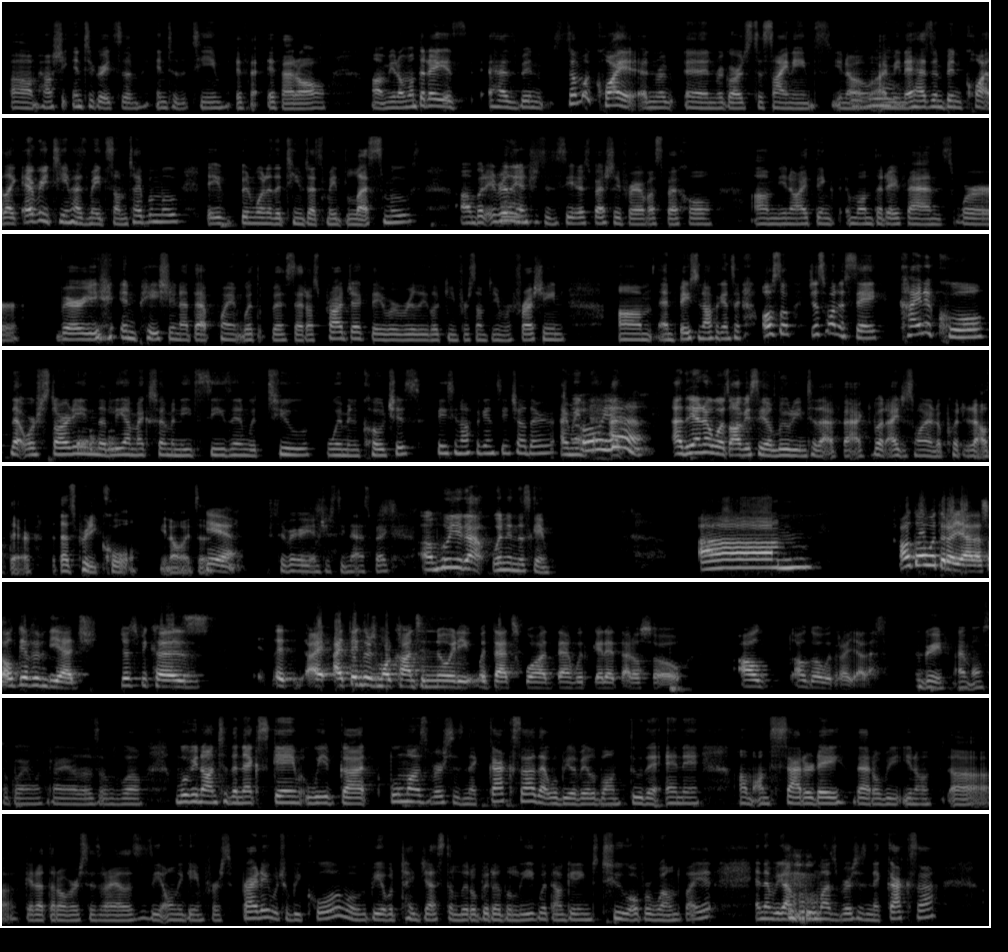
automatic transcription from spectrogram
um, how she integrates them into the team, if if at all. Um, you know, Monterrey is has been somewhat quiet in re- in regards to signings. You know, mm-hmm. I mean, it hasn't been quite like every team has made some type of move. They've been one of the teams that's made less moves. Um, but it really yeah. interested to see it, especially for Eva Espejo. Um, you know, I think Monterrey fans were very impatient at that point with Becerra's project. They were really looking for something refreshing um, and facing off against it. Also, just want to say, kind of cool that we're starting the Liga MX Femenil season with two women coaches facing off against each other. I mean, oh yeah, Adriana was obviously alluding to that fact, but I just wanted to put it out there that that's pretty cool. You know, it's a yeah, it's a very interesting aspect. Um, who you got winning this game? Um, I'll go with Rayadas. I'll give them the edge just because it, I, I think there's more continuity with that squad than with Querétaro. So I'll I'll go with Rayadas. Agreed. I'm also going with Rayadas as well. Moving on to the next game, we've got Pumas versus Necaxa that will be available on TUDN um, on Saturday. That'll be, you know, uh, Querétaro versus Rayadas is the only game for Friday, which will be cool. We'll be able to digest a little bit of the league without getting too overwhelmed by it. And then we got Pumas versus Necaxa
